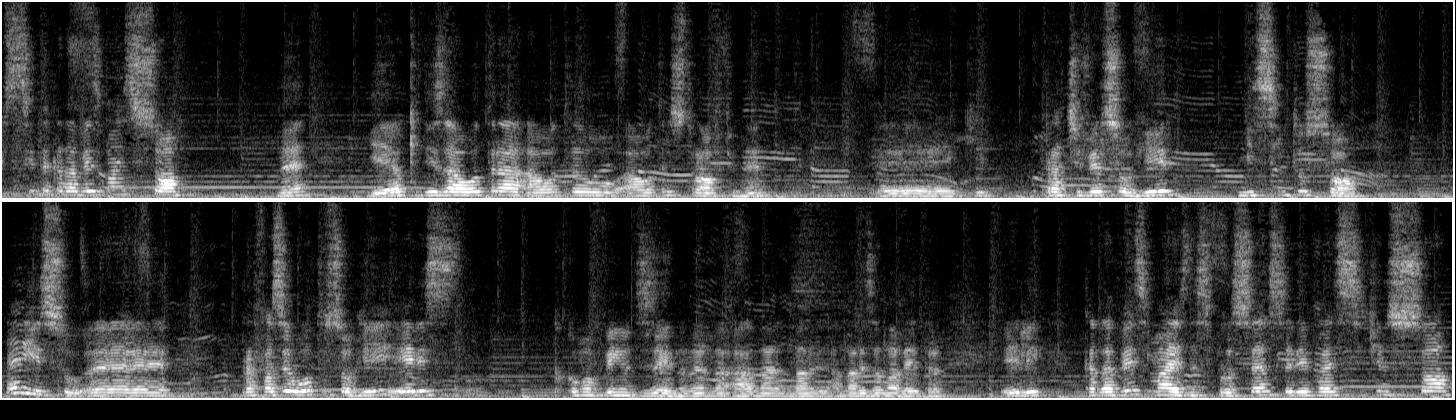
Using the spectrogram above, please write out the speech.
sinta cada vez mais só, né? E é o que diz a outra, a outra, a outra estrofe, né? É, que para te ver sorrir, me sinto só. É isso. É, para fazer o outro sorrir, eles, como eu venho dizendo, né, na, na, na, analisando a letra, ele cada vez mais nesse processo ele vai se sentindo só,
